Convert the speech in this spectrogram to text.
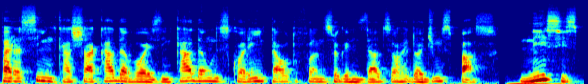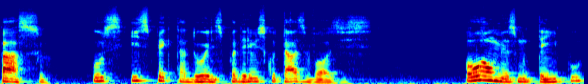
para assim encaixar cada voz em cada um dos 40 alto-falantes organizados ao redor de um espaço. Nesse espaço, os espectadores poderiam escutar as vozes, ou ao mesmo tempo,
